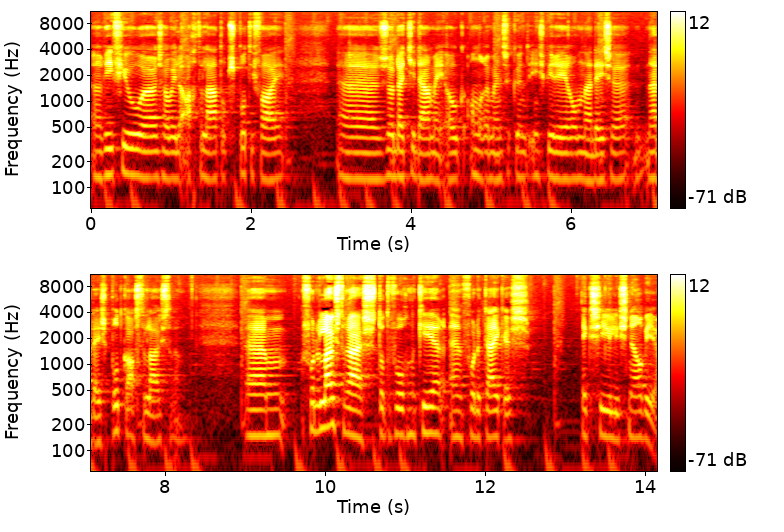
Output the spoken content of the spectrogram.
een review zou willen achterlaten op Spotify. Uh, zodat je daarmee ook andere mensen kunt inspireren om naar deze, naar deze podcast te luisteren. Um, voor de luisteraars tot de volgende keer en voor de kijkers, ik zie jullie snel weer.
